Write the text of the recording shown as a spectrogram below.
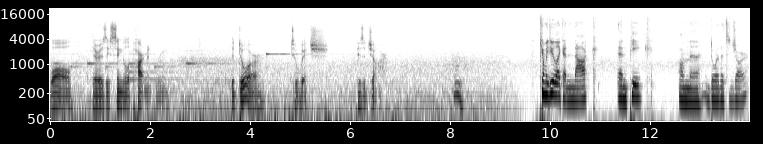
wall, there is a single apartment room. The door to which is ajar. Hmm. Can we do like a knock and peek on the door that's ajar?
